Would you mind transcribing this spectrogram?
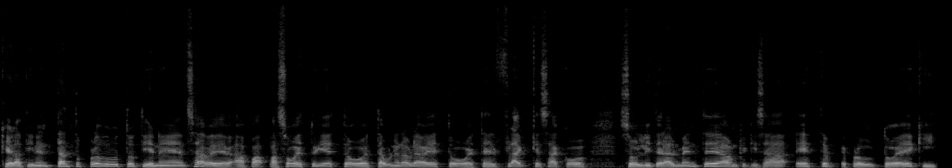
que la tienen tantos productos, tiene, ¿sabes? Ah, pa- pasó esto y esto, o está vulnerable a esto, o este es el flag que sacó. Son literalmente, aunque quizás este producto X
